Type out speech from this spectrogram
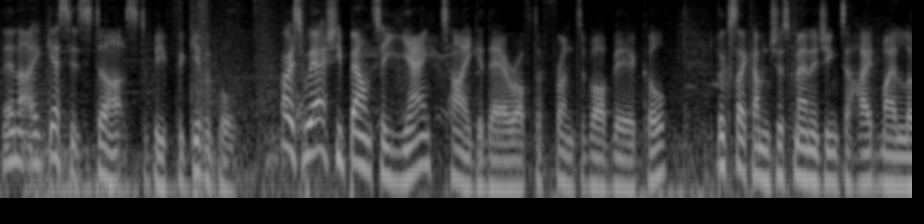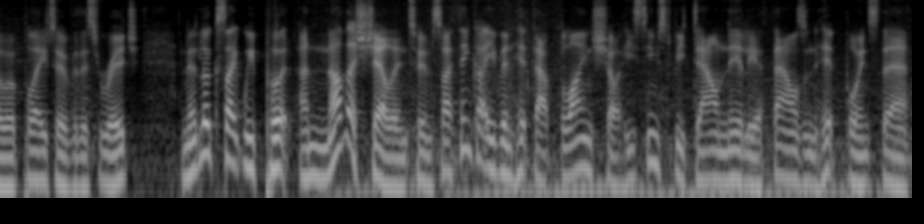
then I guess it starts to be forgivable. Alright, so we actually bounce a Jagdtiger there off the front of our vehicle. Looks like I'm just managing to hide my lower plate over this ridge. And it looks like we put another shell into him, so I think I even hit that blind shot. He seems to be down nearly a thousand hit points there.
